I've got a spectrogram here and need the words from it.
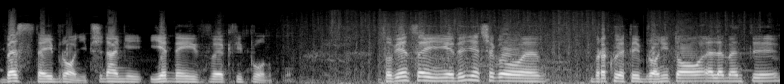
bez tej broni, przynajmniej jednej w ekwipunku. Co więcej, jedynie czego e, brakuje tej broni to elementy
